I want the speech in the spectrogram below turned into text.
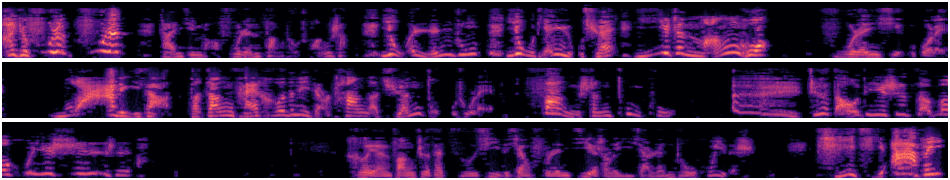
哎呀，夫人，夫人，赶紧把夫人放到床上，又摁人中，又点涌泉，一阵忙活，夫人醒过来，哇的一下子，把刚才喝的那点汤啊，全吐出来了，放声痛哭。这到底是怎么回事啊？贺远方这才仔细的向夫人介绍了一下人头会的事，提起阿飞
